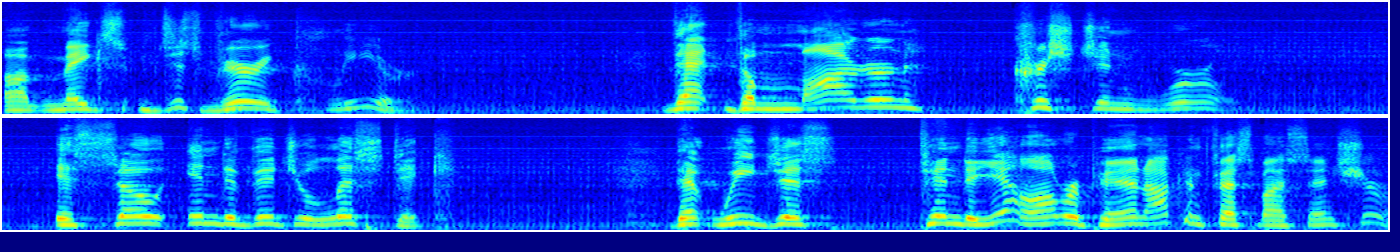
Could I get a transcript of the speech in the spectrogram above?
uh, makes just very clear that the modern Christian world is so individualistic that we just tend to, yeah, I'll repent, I'll confess my sin, sure.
